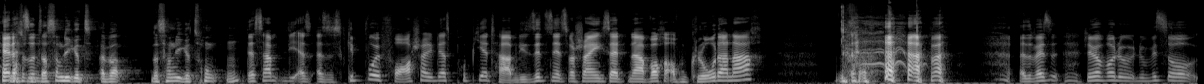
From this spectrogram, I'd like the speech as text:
das, so das haben die aber das haben die getrunken. Das haben die, also, also, es gibt wohl Forscher, die das probiert haben. Die sitzen jetzt wahrscheinlich seit einer Woche auf dem Klo danach. aber, also weißt du, stell dir mal vor, du, du bist so,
